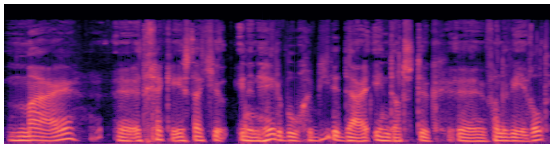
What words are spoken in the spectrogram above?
Maar eh, het gekke is dat je in een heleboel gebieden daar in dat stuk eh, van de wereld...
